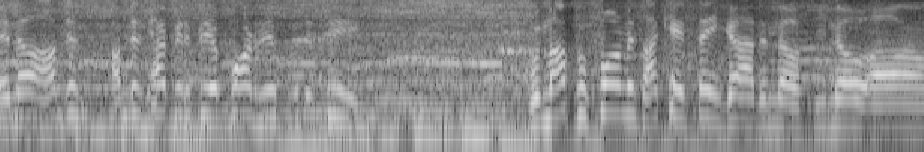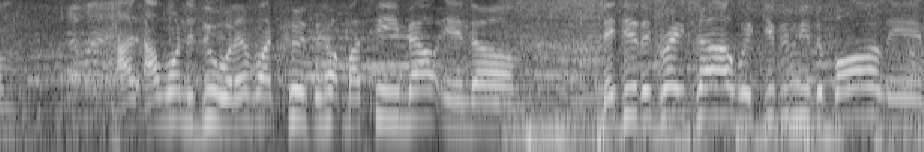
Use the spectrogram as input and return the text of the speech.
and uh, I'm just I'm just happy to be a part of this with the team. With my performance, I can't thank God enough. You know, um, I, I wanted to do whatever I could to help my team out, and um, they did a great job with giving me the ball, and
